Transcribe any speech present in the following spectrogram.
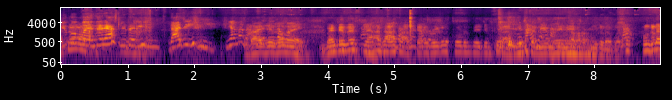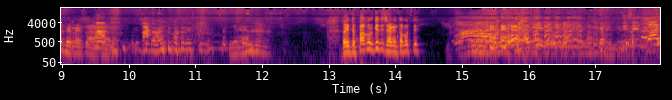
इकडून बहीण जरी असली तरी. दाजी. या ना दाखवायला. बँटेजच असा असा हात करायचा. इकडे सोडून द्यायचे पुढे हात नुसतं नेमके न्यायचं पुंकडं पण. पुंकडं फिरायचा हात जरा. ऐ, ते पाखरू किती छान आहे बघ ते. This is God.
